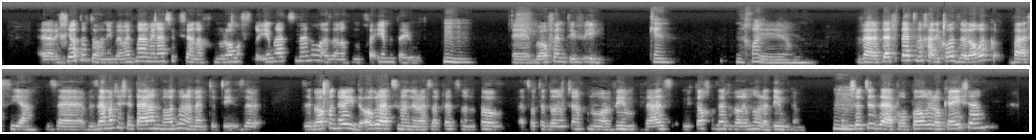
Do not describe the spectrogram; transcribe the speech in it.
אלא לחיות אותו. אני באמת מאמינה שכשאנחנו לא מפריעים לעצמנו, אז אנחנו חיים את הייעוד. Mm-hmm. באופן טבעי. כן, נכון. אה, ולתת לעצמך לקרות זה לא רק בעשייה, זה, וזה משהו שתאילנד מאוד מלמדת אותי, זה זה באופן כללי לדאוג לעצמנו, לעשות לעצמנו טוב, לעשות את הדברים שאנחנו אוהבים, ואז מתוך זה דברים נולדים גם. Mm-hmm. אני חושבת שזה אפרופו רילוקיישן,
